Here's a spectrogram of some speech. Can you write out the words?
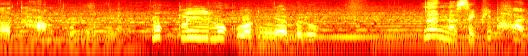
่าทางคุณวุฒิลุกลี้ลุกลนยังไงไม่รู้ นั่นน่ะสิพี่พร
